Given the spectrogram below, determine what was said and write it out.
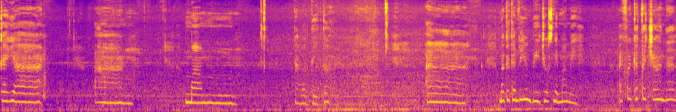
Kaya, um, ma'am, tawag dito, ah, magaganda yung videos ni ma'am eh. I forgot the channel.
